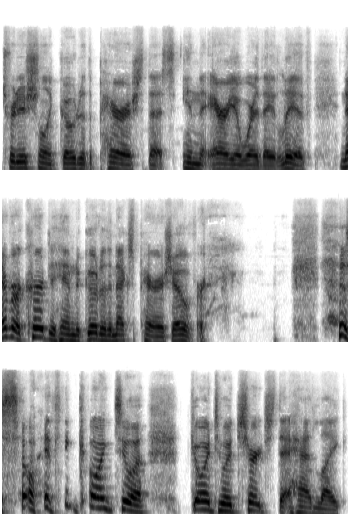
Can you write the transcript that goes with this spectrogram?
traditionally go to the parish that's in the area where they live. It never occurred to him to go to the next parish over. so I think going to a going to a church that had like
